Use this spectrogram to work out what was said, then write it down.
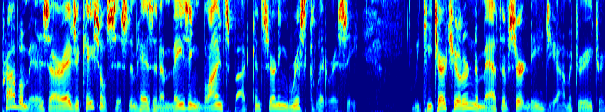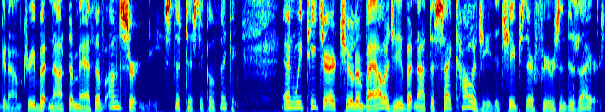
problem is our educational system has an amazing blind spot concerning risk literacy. We teach our children the math of certainty, geometry, trigonometry, but not the math of uncertainty, statistical thinking. And we teach our children biology, but not the psychology that shapes their fears and desires.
